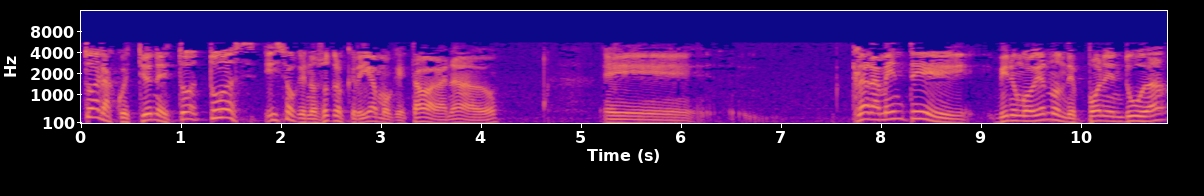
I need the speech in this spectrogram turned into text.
todas las cuestiones, todo, todo eso que nosotros creíamos que estaba ganado, eh, claramente viene un gobierno donde pone en duda,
